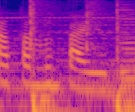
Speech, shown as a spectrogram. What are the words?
tá, tá no taído.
